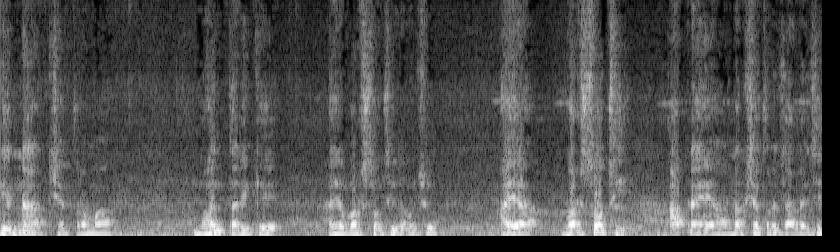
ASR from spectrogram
ગિરનાર ક્ષેત્રમાં મહંત તરીકે અહીંયા વર્ષોથી રહું છું. અહીંયા વર્ષોથી આપણે નક્ષત્ર ચાલે છે.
